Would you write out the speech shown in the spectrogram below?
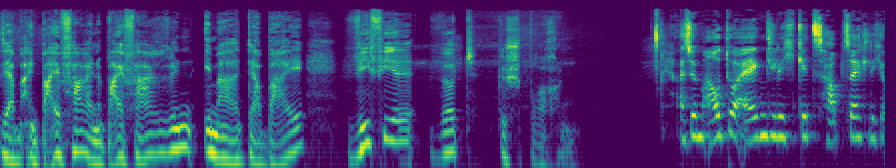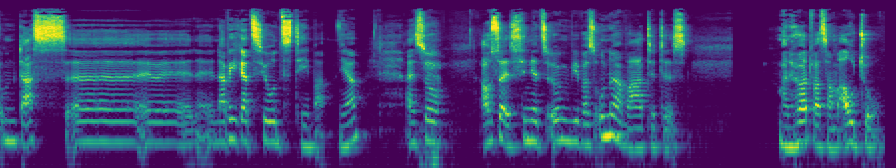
Sie haben einen Beifahrer, eine Beifahrerin immer dabei. Wie viel wird gesprochen? Also im Auto eigentlich geht's hauptsächlich um das äh, Navigationsthema. Ja, also ja. außer es sind jetzt irgendwie was Unerwartetes. Man hört was am Auto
